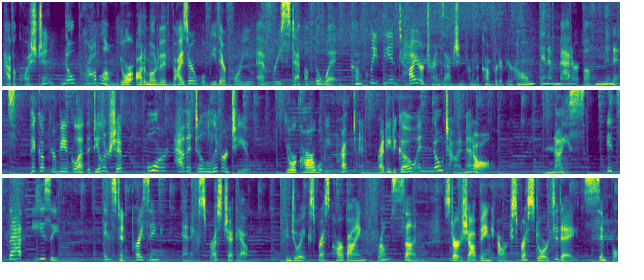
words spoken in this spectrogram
Have a question? No problem. Your automotive advisor will be there for you every step of the way. Complete the entire transaction from the comfort of your home in a matter of minutes. Pick up your vehicle at the dealership or have it delivered to you. Your car will be prepped and ready to go in no time at all nice. It's that easy. Instant pricing and express checkout. Enjoy express car buying from Sun. Start shopping our express store today. Simple,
